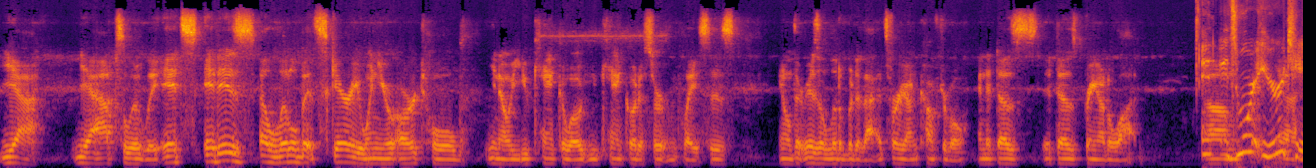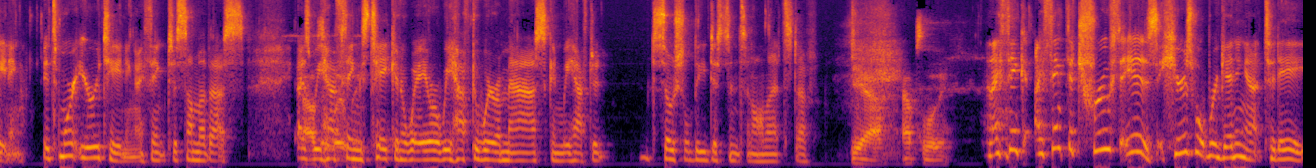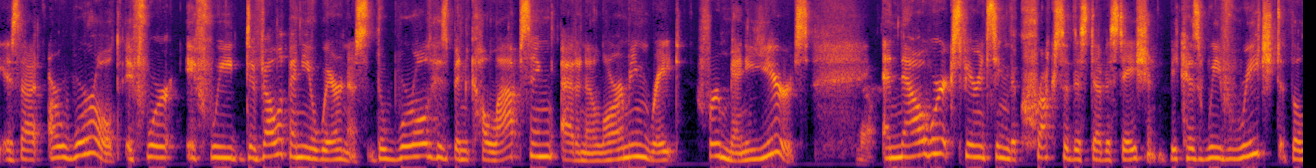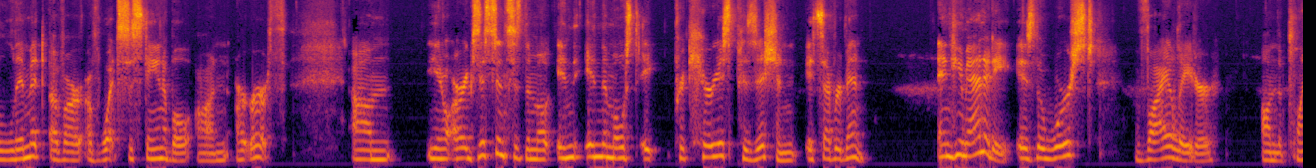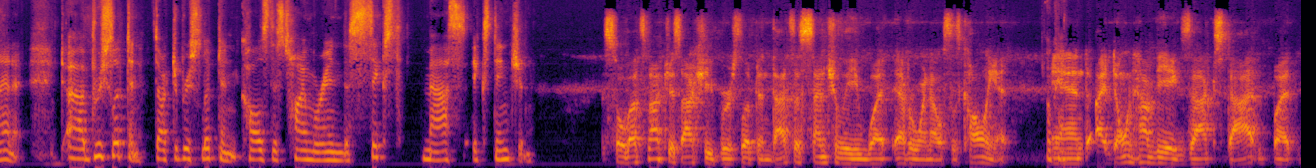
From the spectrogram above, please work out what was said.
Yeah, yeah, absolutely. It's it is a little bit scary when you are told, you know, you can't go out, you can't go to certain places. You know, there is a little bit of that. It's very uncomfortable, and it does it does bring out a lot. Um, it's more irritating. Yeah. It's more irritating, I think, to some of us as Absolutely. we have things taken away, or we have to wear a mask and we have to socially distance and all that stuff. Yeah, absolutely. And I think I think the truth is here's what we're getting at today is that our world if we're if we develop any awareness the world has been collapsing at an alarming rate for many years. Yeah. And now we're experiencing the crux of this devastation because we've reached the limit of our of what's sustainable on our earth. Um, you know, our existence is the most in in the most precarious position it's ever been. And humanity is the worst violator on the planet. Uh, Bruce Lipton, Dr. Bruce Lipton, calls this time we're in the sixth mass extinction. So that's not just actually Bruce Lipton, that's essentially what everyone else is calling it. Okay. And I don't have the exact stat, but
